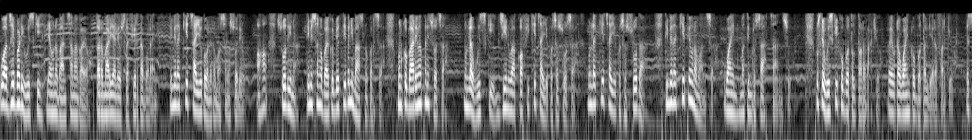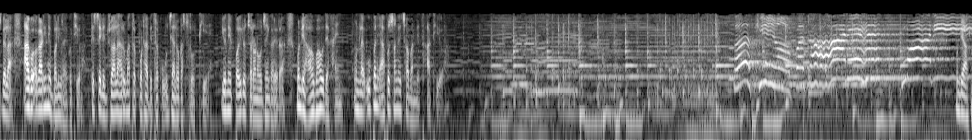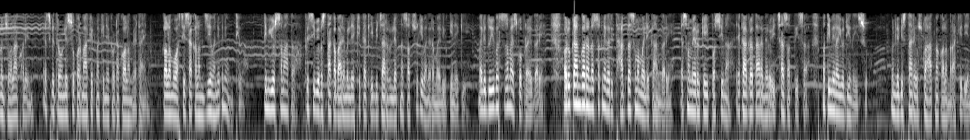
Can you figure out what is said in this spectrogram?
ऊ अझै बढी हुस्की ल्याउन भान्सामा गयो तर मारियाले उसलाई फिर्ता बोलाइन् तिमीलाई के चाहिएको भनेर मसँग सोध्यौ? अह सोधिन। तिमीसँग भएको व्यक्ति पनि बाँच्नुपर्छ। उनको बारेमा पनि सोच। उनलाई हुस्की जिन वा कफी के चाहिएको छ सोच। उनलाई के चाहिएको छ सोध। तिमीलाई के पिउन मन छ? वाइन म तिम्रो साथ चाहन्छु। उसले हुस्कीको बोतल तल राख्यो र एउटा वाइनको बोतल लिएर फर्क्यो। यसबेला आगो अगाडि नै बलिरहेको थियो। त्यसैले ज्वालाहरू मात्र कोठाभित्रको उज्यालोका स्रोत थिए। यो नै पहिलो चरण ओझै गरेर उनले हाउभाउ देखाइन्। उनलाई ऊ पनि आफूसँगै छ भन्ने थाहा थियो। उनले आफ्नो झोला खोलिन्। यसभित्र उनले सुपरमार्केटमा किनेको एउटा कलम भेटाइन्। कलम वा सिसा कलम जे भने पनि हुन्थ्यो। तिमी यो समात कृषि व्यवस्थाका बारेमा लेखेका केही विचारहरू लेख्न सक्छु कि भनेर मैले यो किने कि मैले दुई वर्षसम्म यसको प्रयोग गरेँ। अरू काम गर्न नसक्ने गरी थाक्दासम्म मैले काम गरेँ। यसमा मेरो केही पसिना एकाग्रता र मेरो इच्छा शक्ति छ। म तिमीलाई यो दिँदैछु। उनले बिस्तारै उसको हातमा कलम राखिदिन्।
